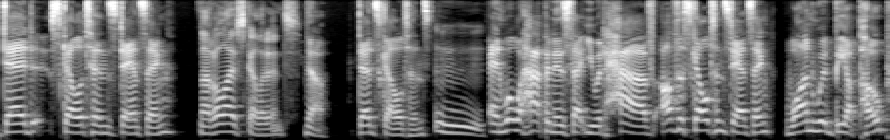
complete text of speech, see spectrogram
dead skeletons dancing. Not alive skeletons. No, dead skeletons. Mm. And what would happen is that you would have, of the skeletons dancing, one would be a pope,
